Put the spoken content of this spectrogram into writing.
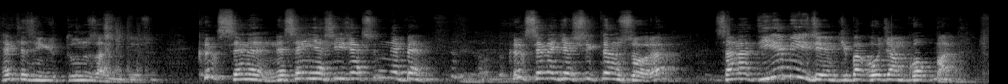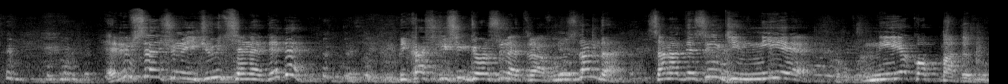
herkesin yuttuğunu zannediyorsun. 40 sene ne sen yaşayacaksın ne ben. 40 sene geçtikten sonra sana diyemeyeceğim ki bak hocam kopmadı. Herif sen şunu 2-3 sene de de birkaç kişi görsün etrafımızdan da sana desin ki niye niye kopmadı bu?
